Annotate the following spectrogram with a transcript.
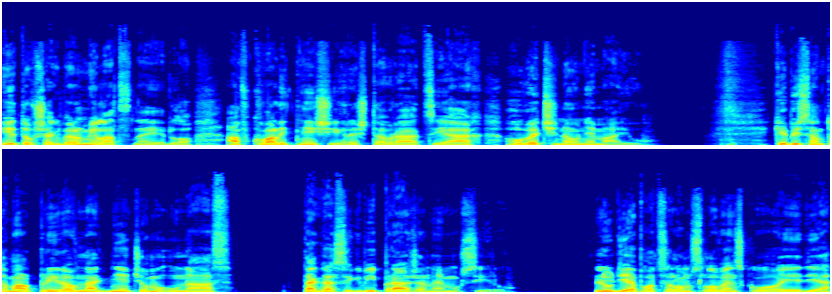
Je to však veľmi lacné jedlo a v kvalitnejších reštauráciách ho väčšinou nemajú. Keby som to mal prirovnať k niečomu u nás, tak asi k vyprážanému síru. Ľudia po celom Slovensku ho jedia,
